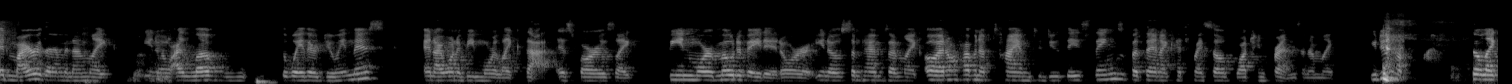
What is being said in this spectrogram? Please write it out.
admire them and I'm like, you know, I love the way they're doing this and I want to be more like that as far as like being more motivated or you know sometimes i'm like oh i don't have enough time to do these things but then i catch myself watching friends and i'm like you do have time. So like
